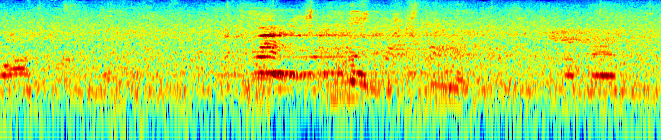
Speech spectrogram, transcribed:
Just be ready. Just be ready.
